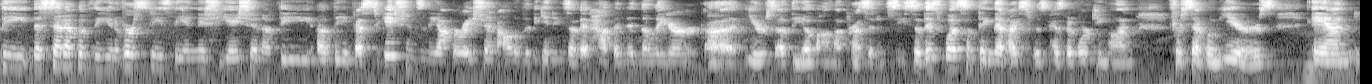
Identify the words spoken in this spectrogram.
the the setup of the universities, the initiation of the of the investigations and the operation, all of the beginnings of it happened in the later uh, years of the Obama presidency. So, this was something that ICE was, has been working on for several years, mm-hmm. and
